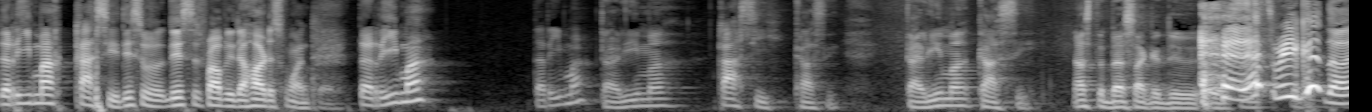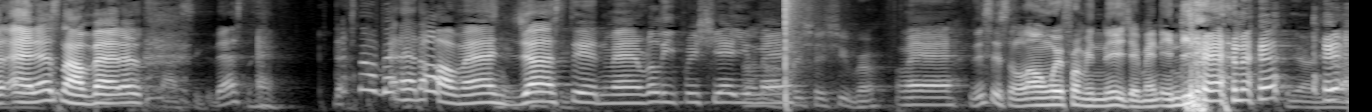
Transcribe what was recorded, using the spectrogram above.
Terima kasih. This is this is probably the hardest one. Terima, terima Tarima kasih. kasih. Tarima kasih. That's the best I could do. that's pretty good though. Hey, that's not bad. That's that's, eh, that's not bad at all, man. Justin, man, really appreciate you, Oh, no, man. appreciate you, bro. Man, this is a long way from Indonesia, man. Indiana. Yeah,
